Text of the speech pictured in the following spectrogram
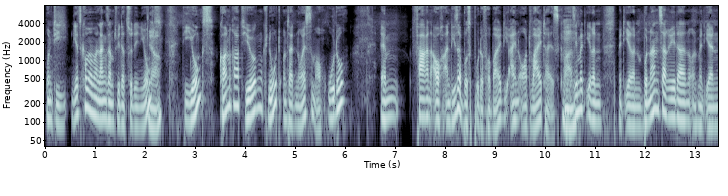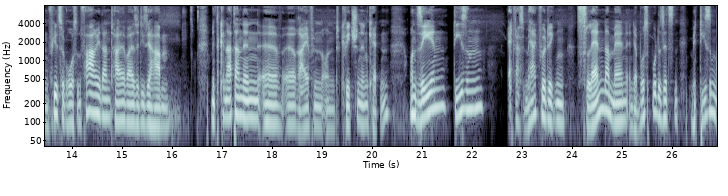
Und die, jetzt kommen wir mal langsam wieder zu den Jungs. Ja. Die Jungs, Konrad, Jürgen, Knut und seit neuestem auch Udo, ähm, fahren auch an dieser Busbude vorbei, die ein Ort weiter ist quasi, mit ihren, mit ihren Bonanza-Rädern und mit ihren viel zu großen Fahrrädern teilweise, die sie haben mit knatternden äh, äh, Reifen und quietschenden Ketten und sehen diesen etwas merkwürdigen Slenderman in der Busbude sitzen mit diesem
